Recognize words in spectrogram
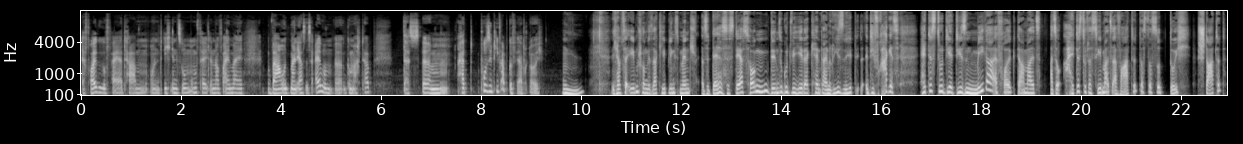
Erfolge gefeiert haben und ich in so einem Umfeld dann auf einmal war und mein erstes Album äh, gemacht habe, das ähm, hat positiv abgefärbt, glaube ich. Mhm. Ich habe es ja eben schon gesagt, Lieblingsmensch, also das ist der Song, den so gut wie jeder kennt, ein Riesenhit. Die Frage ist, hättest du dir diesen Mega-Erfolg damals, also hättest du das jemals erwartet, dass das so durchstartet?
